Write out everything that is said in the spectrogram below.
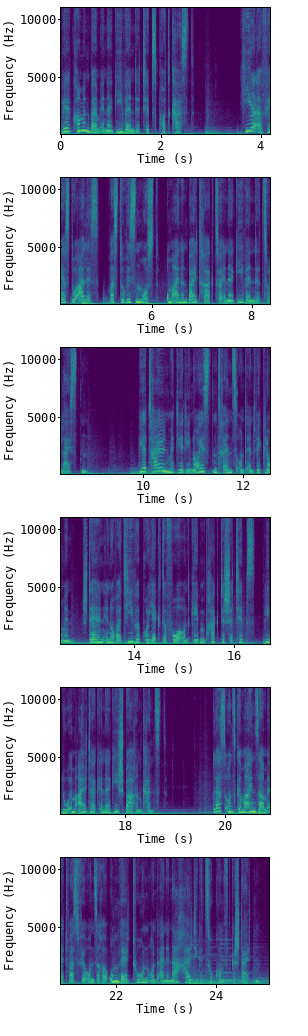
Willkommen beim Energiewende-Tipps Podcast. Hier erfährst du alles, was du wissen musst, um einen Beitrag zur Energiewende zu leisten. Wir teilen mit dir die neuesten Trends und Entwicklungen, stellen innovative Projekte vor und geben praktische Tipps, wie du im Alltag Energie sparen kannst. Lass uns gemeinsam etwas für unsere Umwelt tun und eine nachhaltige Zukunft gestalten.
